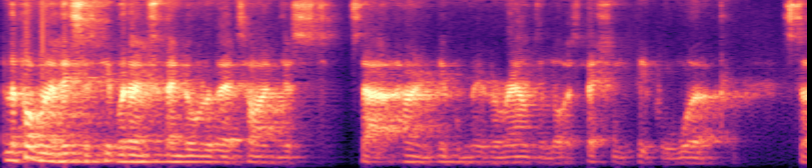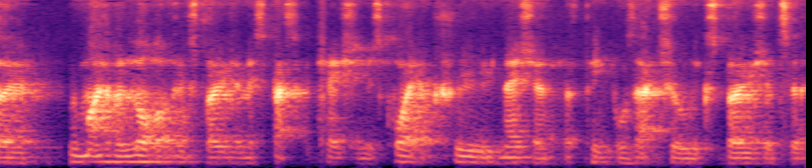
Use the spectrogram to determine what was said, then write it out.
And the problem with this is people don't spend all of their time just sat at home. People move around a lot, especially people work. So we might have a lot of exposure misclassification. It's quite a crude measure of people's actual exposure to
